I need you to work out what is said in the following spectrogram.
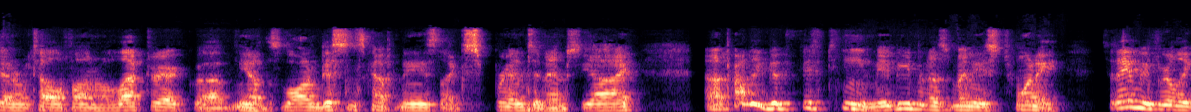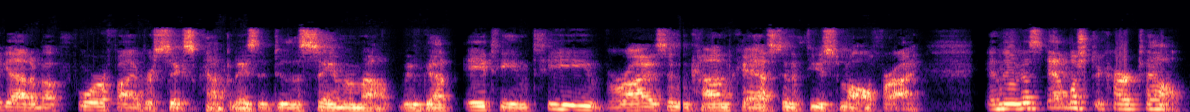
General Telephone and Electric, uh, you know, the long distance companies like Sprint and MCI. Uh, probably a good 15, maybe even as many as 20. Today we've really got about four or five or six companies that do the same amount. We've got AT&T, Verizon, Comcast, and a few small fry, and they've established a cartel.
